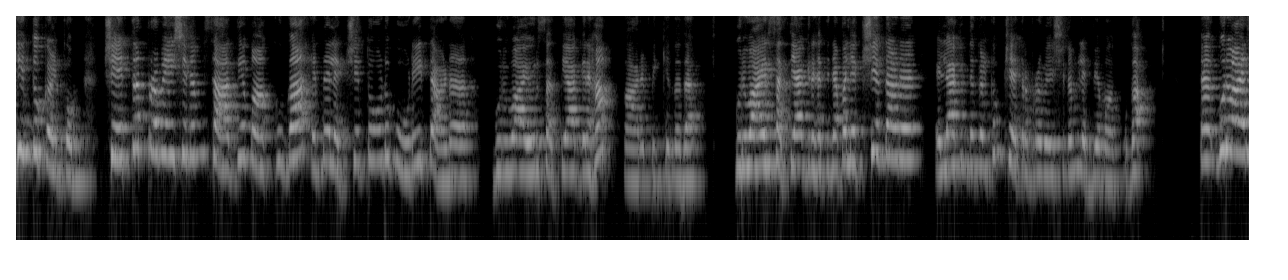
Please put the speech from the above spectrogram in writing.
ഹിന്ദുക്കൾക്കും ക്ഷേത്രപ്രവേശനം സാധ്യമാക്കുക എന്ന ലക്ഷ്യത്തോടു കൂടിയിട്ടാണ് ഗുരുവായൂർ സത്യാഗ്രഹം ആരംഭിക്കുന്നത്. ഗുരുവായൂർ സത്യാഗ്രഹത്തിന്റെ അപ്പൊ ലക്ഷ്യം എന്താണ്? എല്ലാ ഹിന്ദുക്കൾക്കും ക്ഷേത്രപ്രവേശനം ലഭ്യമാക്കുക. ഗുരുവായൂർ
